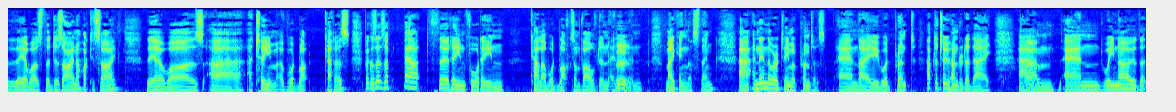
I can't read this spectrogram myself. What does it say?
there was the designer Hokusai. There was uh, a team of woodblock cutters because there's about 13, 14 colour woodblocks involved in, in, Mm. in making this thing. Uh, and then there were a team of printers, and they would print up to 200 a day. Um, And we know that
